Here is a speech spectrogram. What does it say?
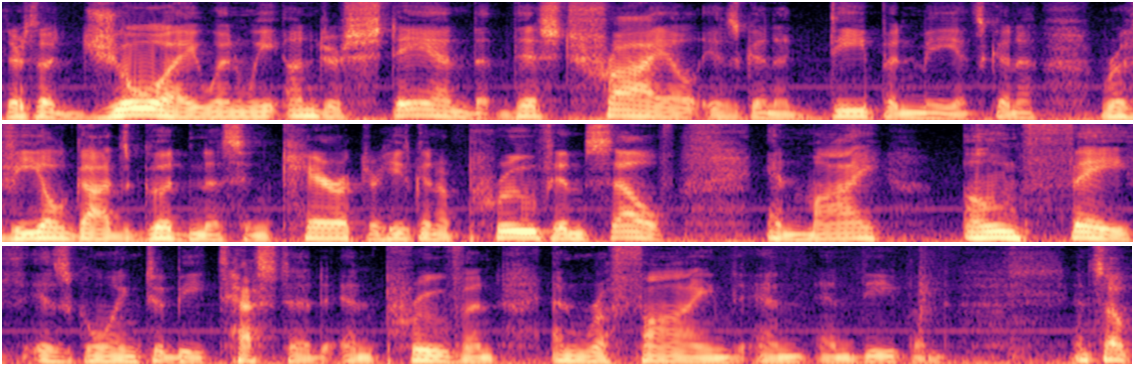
there's a joy when we understand that this trial is going to deepen me. It's going to reveal God's goodness and character. He's going to prove himself and my own faith is going to be tested and proven and refined and, and deepened. And so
